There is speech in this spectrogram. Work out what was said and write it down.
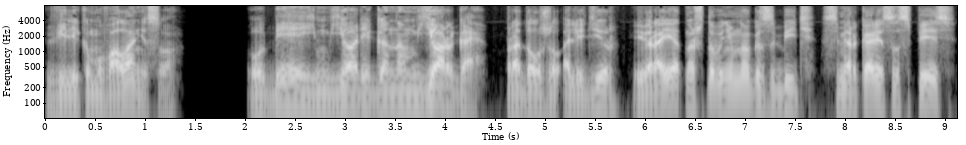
великому Валанису. «Убей Мьоригана Мьорга!» — продолжил Алидир, и, вероятно, чтобы немного сбить с Меркариса спесь,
